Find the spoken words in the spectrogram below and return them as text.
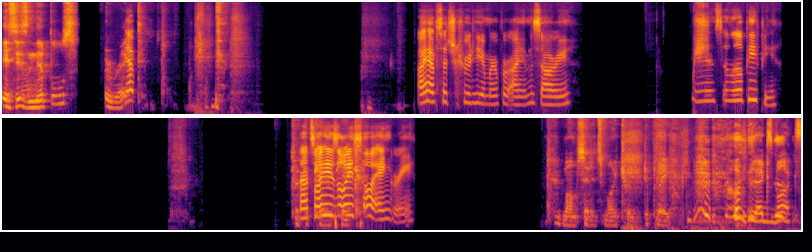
Is his nipples erect? Yep. I have such crude humor for I am sorry. It's a little peepee. That's why he's always so angry. Mom said it's my turn to play. on the Xbox.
